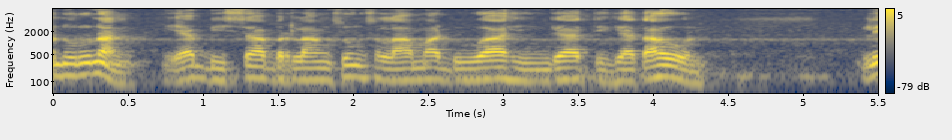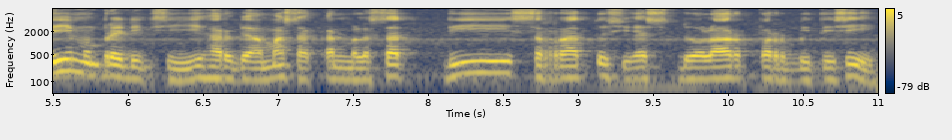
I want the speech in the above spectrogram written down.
penurunan ya bisa berlangsung selama 2 hingga 3 tahun. Lee memprediksi harga emas akan melesat di 100 US dollar per BTC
